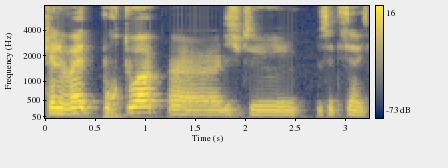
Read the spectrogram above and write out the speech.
quelle va être pour toi l'issue de, cette série?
